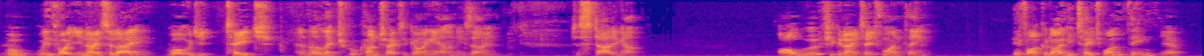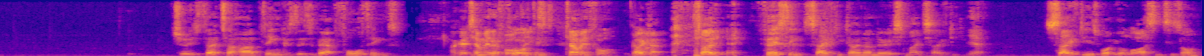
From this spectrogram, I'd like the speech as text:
Well, with what you know today, what would you teach an electrical contractor going out on his own, just starting up? I would If you could only teach one thing. if I could only teach one thing. Yeah. Geez, that's a hard thing because there's about four things. Okay, tell me the four, four things. things. Tell me the four. Go Okay, so first thing, safety. Don't underestimate safety. Yeah. Safety is what your license is on.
